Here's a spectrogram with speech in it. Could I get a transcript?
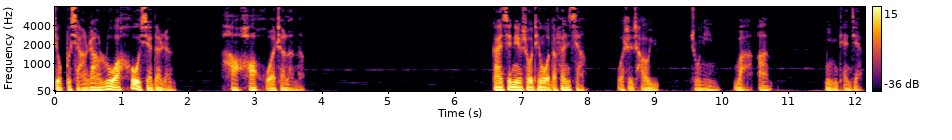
就不想让落后些的人好好活着了呢？感谢您收听我的分享，我是朝宇，祝您晚安，明天见。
